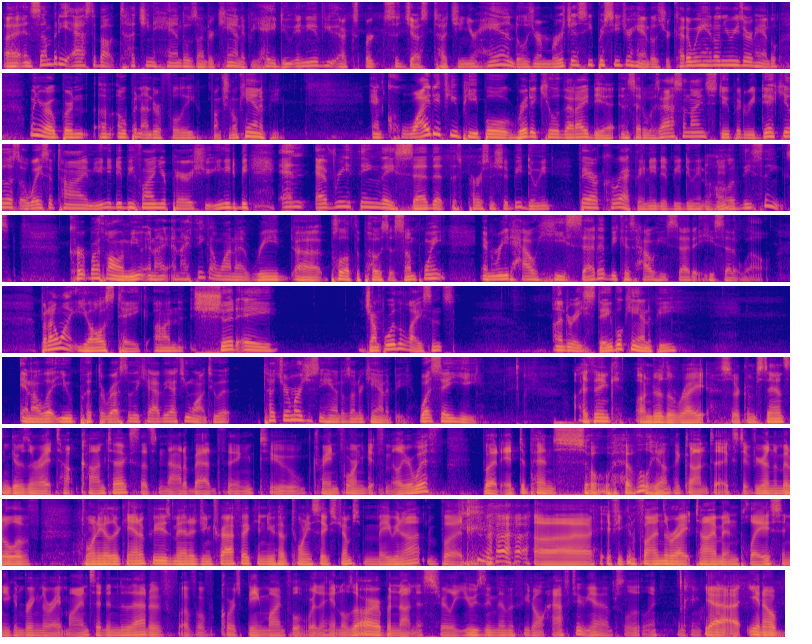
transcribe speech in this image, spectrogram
Uh, and somebody asked about touching handles under canopy. Hey, do any of you experts suggest touching your handles, your emergency procedure handles, your cutaway handle, and your reserve handle when you're open uh, open under a fully functional canopy? And quite a few people ridiculed that idea and said it was asinine, stupid, ridiculous, a waste of time. You need to be flying your parachute. You need to be, and everything they said that this person should be doing, they are correct. They need to be doing all of these things. Kurt Bartholomew, and I and I think I want to read, uh, pull up the post at some point and read how he said it because how he said it, he said it well. But I want y'all's take on should a jumper with a license under a stable canopy and I'll let you put the rest of the caveats you want to it. Touch your emergency handles under canopy. What say ye? I think under the right circumstance and gives the right to- context, that's not a bad thing to train for and get familiar with. But it depends so heavily on the context. If you're in the middle of 20 other canopies managing traffic and you have 26 jumps, maybe not. But uh, if you can find the right time and place and you can bring the right mindset into that, of, of, of course, being mindful of where the handles are, but not necessarily using them if you don't have to, yeah, absolutely. Yeah, you know,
